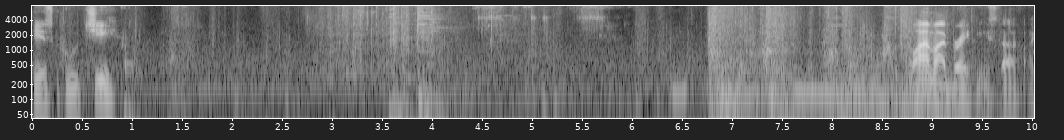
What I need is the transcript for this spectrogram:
She's Gucci. Why am I breaking stuff? I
